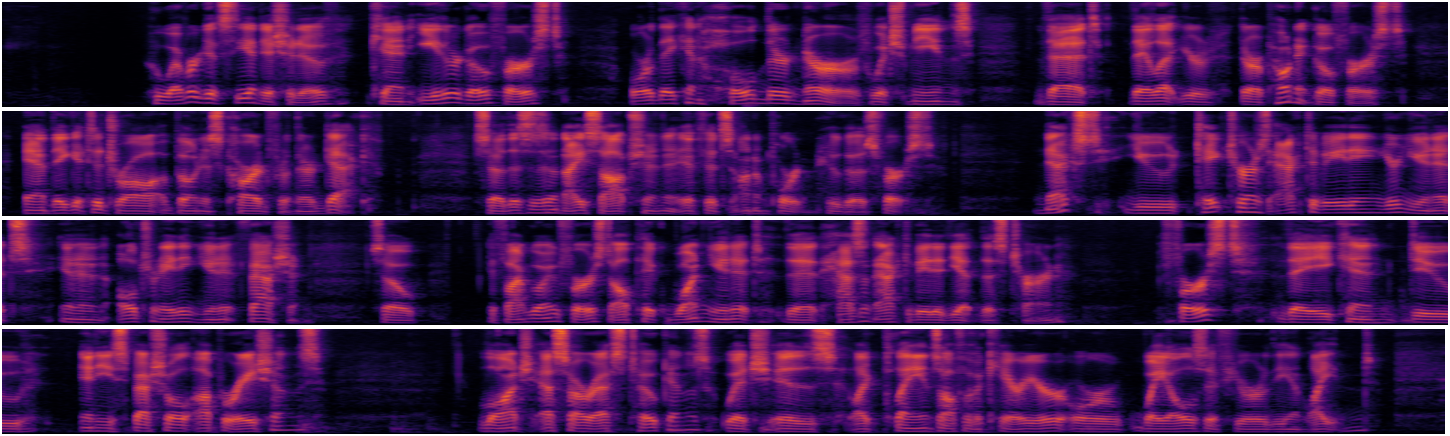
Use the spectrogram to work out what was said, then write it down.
Whoever gets the initiative can either go first or they can hold their nerve, which means that they let your their opponent go first and they get to draw a bonus card from their deck. So this is a nice option if it's unimportant who goes first. Next, you take turns activating your units in an alternating unit fashion. So if I'm going first, I'll pick one unit that hasn't activated yet this turn. First, they can do any special operations, launch SRS tokens, which is like planes off of a carrier or whales if you're the Enlightened.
